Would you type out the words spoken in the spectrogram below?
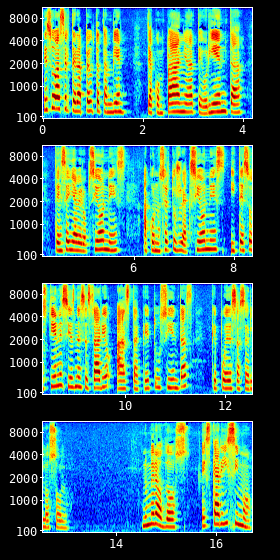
Eso hace el terapeuta también. Te acompaña, te orienta, te enseña a ver opciones, a conocer tus reacciones y te sostiene si es necesario hasta que tú sientas que puedes hacerlo solo. Número dos. Es carísimo.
